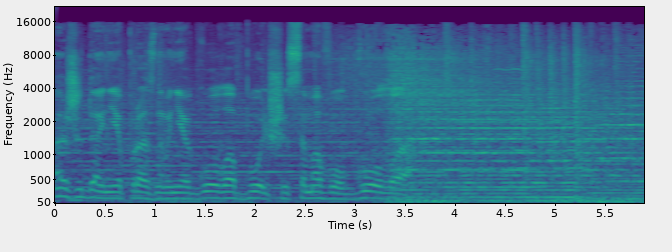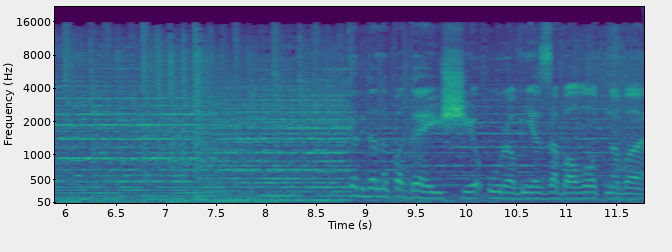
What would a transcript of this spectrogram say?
Ожидание празднования гола больше самого гола. Когда нападающие уровня Заболотного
